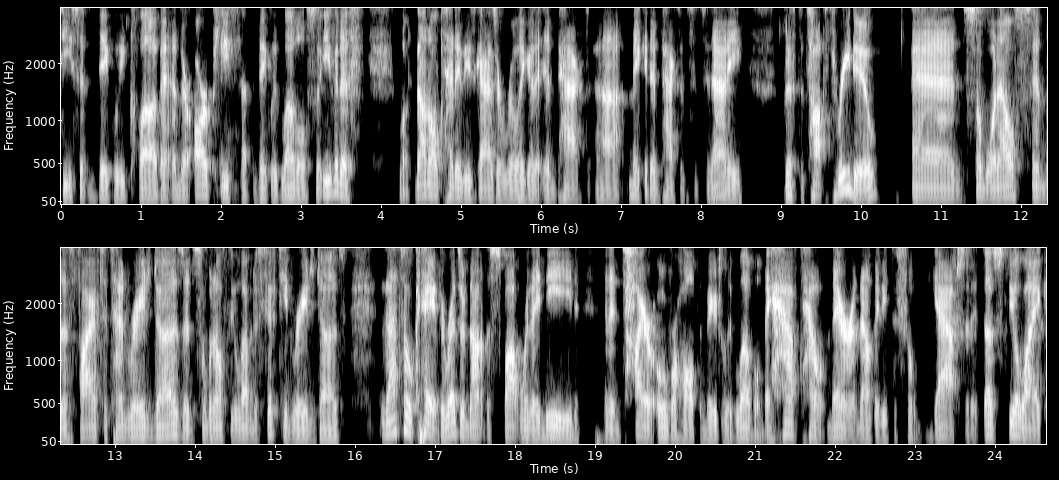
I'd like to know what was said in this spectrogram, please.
decent big league club and there are pieces at the big league level. So even if look not all 10 of these guys are really going to impact uh, make an impact in cincinnati but if the top three do and someone else in the 5 to 10 range does and someone else in the 11 to 15 range does that's okay. The reds are not in a spot where they need an entire overhaul at the major league level. They have talent there, and now they need to fill the gaps. And it does feel like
